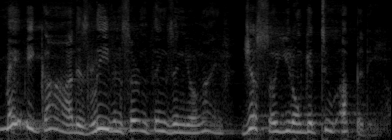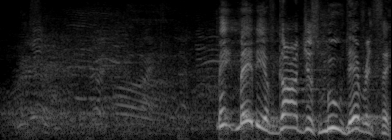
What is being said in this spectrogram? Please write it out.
Maybe God is leaving certain things in your life just so you don't get too uppity. Maybe if God just moved everything,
